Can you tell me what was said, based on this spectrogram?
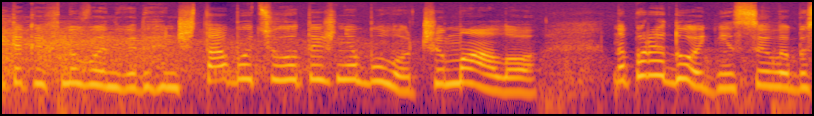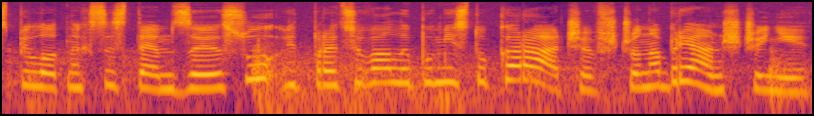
І таких новин від генштабу цього тижня було чимало. Напередодні сили безпілотних систем ЗСУ відпрацювали по місту Карачев, що на Брянщині.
